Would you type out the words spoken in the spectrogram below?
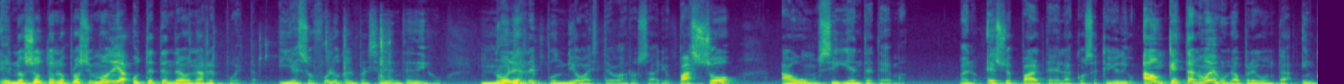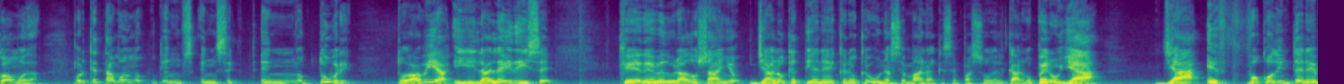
eh, nosotros en los próximos días usted tendrá una respuesta. Y eso fue lo que el presidente dijo. No le respondió a Esteban Rosario. Pasó a un siguiente tema. Bueno, eso es parte de las cosas que yo digo. Aunque esta no es una pregunta incómoda, porque estamos en, en- en octubre todavía y la ley dice que debe durar dos años. Ya lo que tiene creo que una semana que se pasó del cargo, pero ya, ya es foco de interés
